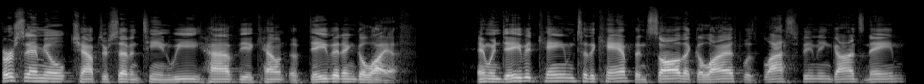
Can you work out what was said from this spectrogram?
1 Samuel chapter 17, we have the account of David and Goliath. And when David came to the camp and saw that Goliath was blaspheming God's name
